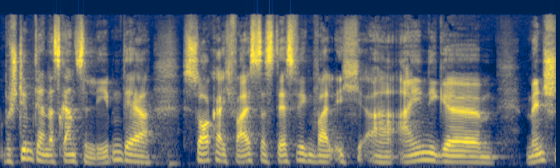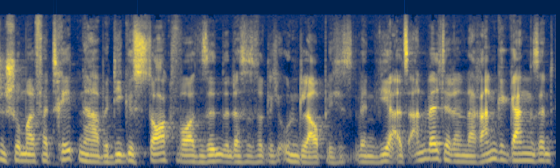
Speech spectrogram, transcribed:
bestimmt dann das ganze Leben der Stalker. Ich weiß das deswegen, weil ich äh, einige Menschen schon mal vertreten habe, die gestalkt worden sind und das ist wirklich unglaublich. Wenn wir als Anwälte dann da rangegangen sind,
